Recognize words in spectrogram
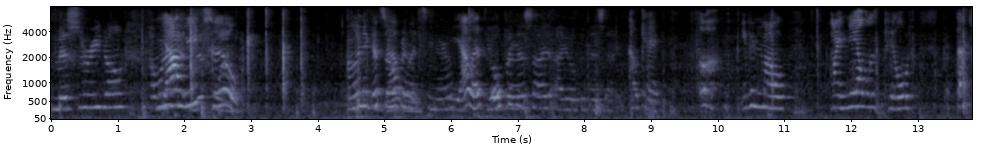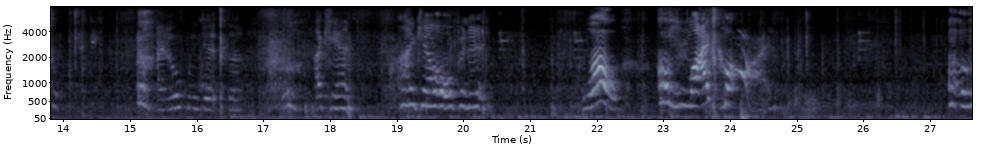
mystery doll. I wanna Yeah, get me this too. one. I want to get that open one. it. Yeah, let's You open this side, I open this side. Okay. Ugh, even though my nail is peeled, but that's okay. Ugh, I hope we get the. ugh, I can't. I can't open it. Whoa! Oh my god! Uh,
